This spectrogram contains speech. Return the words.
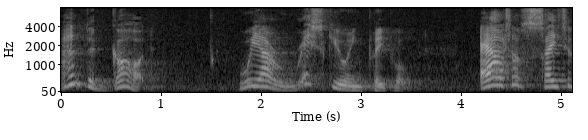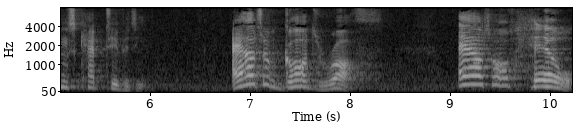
Under God, we are rescuing people out of Satan's captivity, out of God's wrath, out of hell,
